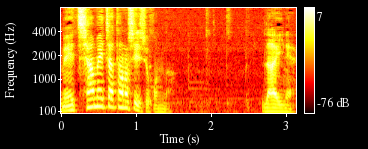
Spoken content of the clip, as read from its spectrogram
めちゃめちゃ楽しいでしょこんな。来年。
